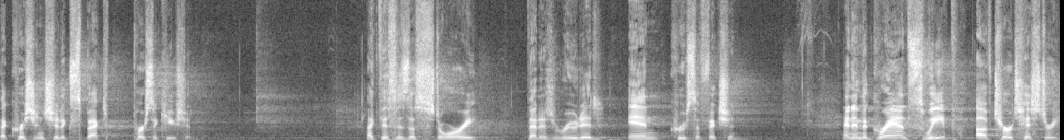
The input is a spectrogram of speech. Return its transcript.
that Christians should expect persecution. Like, this is a story that is rooted in crucifixion. And in the grand sweep of church history,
